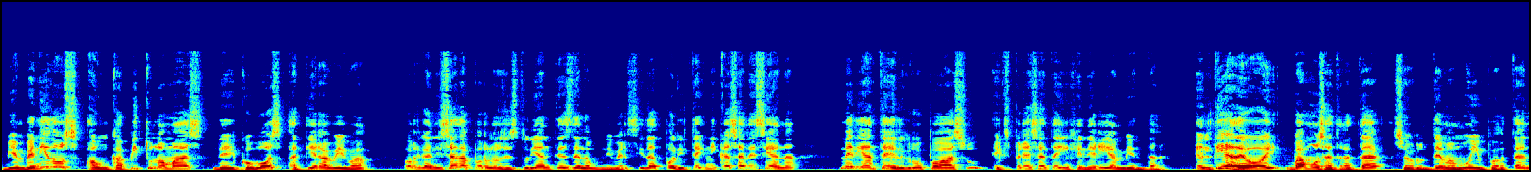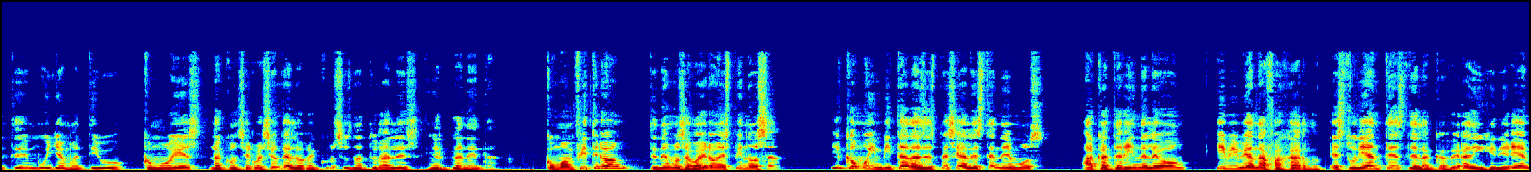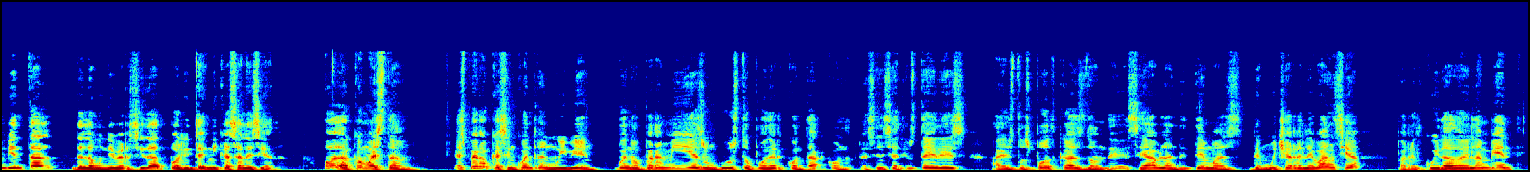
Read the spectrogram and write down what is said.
bienvenidos a un capítulo más de Ecovoz a Tierra Viva, organizada por los estudiantes de la Universidad Politécnica Salesiana mediante el grupo ASU Exprésate Ingeniería Ambiental. El día de hoy vamos a tratar sobre un tema muy importante, muy llamativo, como es la conservación de los recursos naturales en el planeta. Como anfitrión tenemos a Byron Espinosa y como invitadas especiales tenemos a Caterina León y Viviana Fajardo, estudiantes de la carrera de Ingeniería Ambiental de la Universidad Politécnica Salesiana. Hola, ¿cómo están? Espero que se encuentren muy bien. Bueno, para mí es un gusto poder contar con la presencia de ustedes a estos podcasts donde se hablan de temas de mucha relevancia para el cuidado del ambiente.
